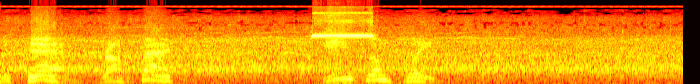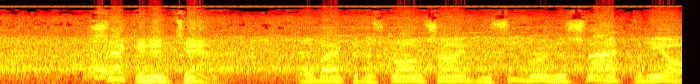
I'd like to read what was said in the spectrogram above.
McNabb drops back. Incomplete. Second and 10. Pull back to the strong side. Receiver in the slot for the O.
